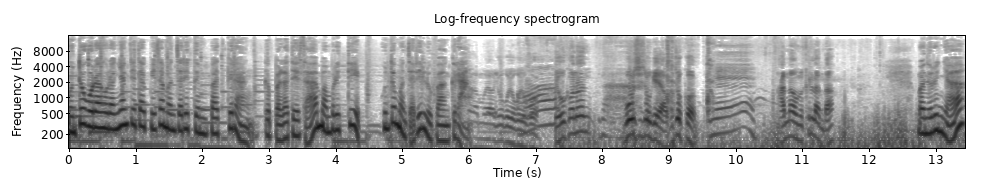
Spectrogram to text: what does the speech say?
운뚝 오랑오랑 양떼닭 비사 먼자리 뜸밭 그랑 끝발라 대사 머무리 팁 운뚝 먼자리 루방 그랑 요거 요거 요거 아. 요거는 모시조개야 무조건 예. 안 나오면 큰일 난다 뭐누르냐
